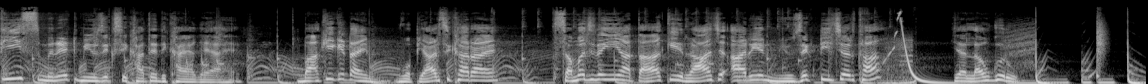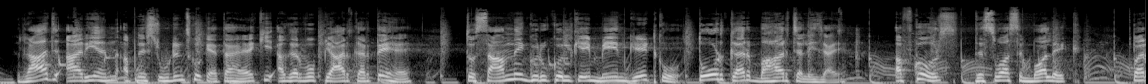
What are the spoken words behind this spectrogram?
तीस मिनट म्यूज़िक सिखाते दिखाया गया है। बाकी के टाइम वो प्यार सिखा रहा है। समझ नहीं आता कि राज आर्यन म्यूज़िक टीचर था या लव गुरु राज आर्यन अपने स्टूडेंट्स को कहता है कि अगर वो प्यार करते हैं तो सामने गुरुकुल के मेन गेट को तोड़कर बाहर चले जाए। ऑफ़ कोर्स दिस वाज सिंबॉलिक पर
